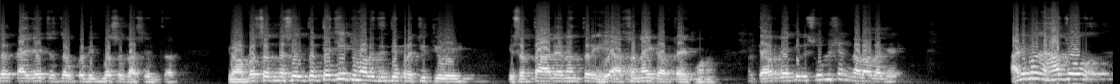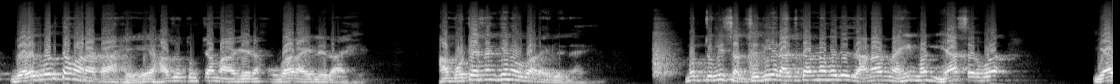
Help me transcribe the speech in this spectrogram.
जर कायद्याच्या चौकटीत बसत असेल तर किंवा बसत नसेल तर त्याची तुम्हाला तिथे प्रचिती होईल. की सत्ता आल्यानंतर हे असं नाही करता येत म्हणून. पण त्यावर काहीतरी सोल्युशन काढावं लागेल. आणि मग हा जो गरजवंत मराठा आहे हा जो तुमच्या मागे उभा राहिलेला आहे हा मोठ्या संख्येने उभा राहिलेला आहे. मग तुम्ही संसदीय राजकारणामध्ये जाणार नाही मग या सर्व या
